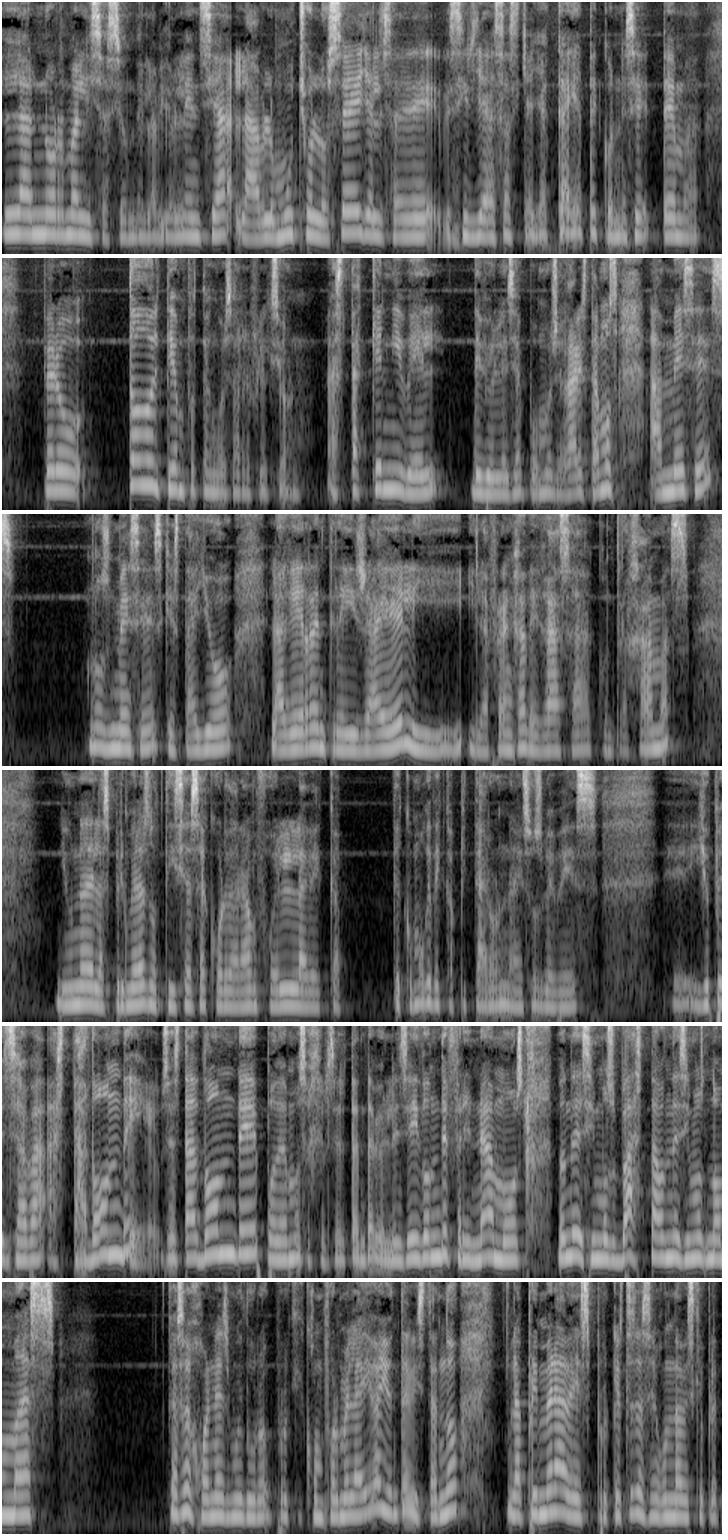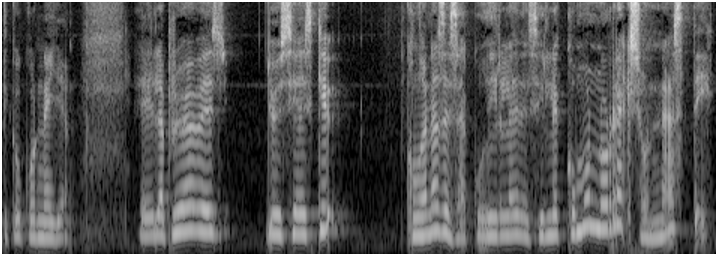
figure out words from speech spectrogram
La normalización de la violencia. La hablo mucho, lo sé, ya les he de decir ya Saskia, ya cállate con ese tema. Pero todo el tiempo tengo esa reflexión. ¿Hasta qué nivel de violencia podemos llegar? Estamos a meses, unos meses, que estalló la guerra entre Israel y, la franja de Gaza contra Hamas. Y una de las primeras noticias, se acordarán, fue la de, de cómo decapitaron a esos bebés eh, yo pensaba, ¿hasta dónde? O sea, ¿hasta dónde podemos ejercer tanta violencia? ¿Y dónde frenamos? ¿Dónde decimos basta? ¿Dónde decimos no más? El caso de Juana es muy duro porque conforme la iba yo entrevistando, la primera vez, porque esta es la segunda vez que platico con ella, eh, la primera vez yo decía, es que con ganas de sacudirla y decirle, ¿cómo no reaccionaste?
